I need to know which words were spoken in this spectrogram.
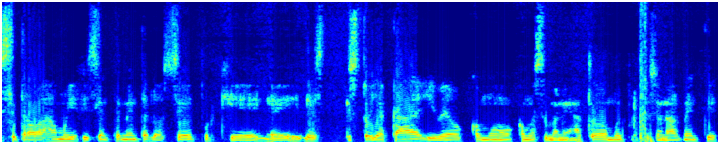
se trabaja muy eficientemente, lo sé, porque eh, estoy acá y veo cómo, cómo se maneja todo muy profesionalmente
